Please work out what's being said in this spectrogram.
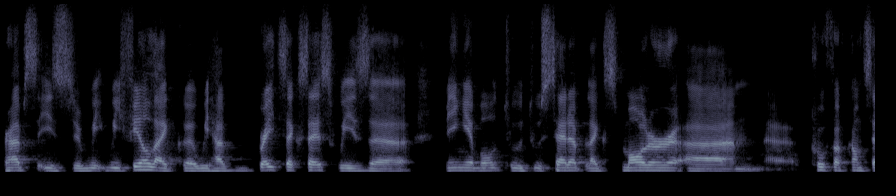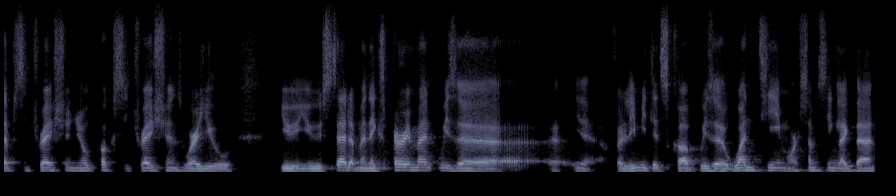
perhaps is we, we feel like uh, we have great success with uh, being able to to set up like smaller um, uh, proof of concept situation you know POC situations where you you you set up an experiment with a, a you know, for limited scope with a one team or something like that,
